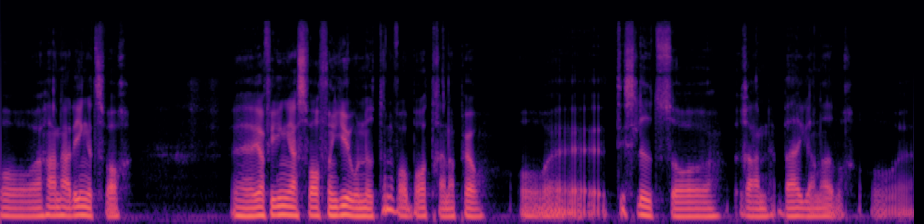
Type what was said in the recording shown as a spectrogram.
Och han hade inget svar. Eh, jag fick inga svar från Jon, utan det var bara att träna på. Och, eh, till slut så rann bägaren över. Och, eh,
